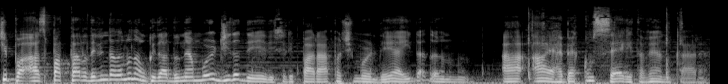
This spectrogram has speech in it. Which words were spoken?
Tipo, as patadas dele não dá dano, não. O que dá dano é a mordida dele. Se ele parar pra te morder, aí dá dano, mano. Ah, ah, a Rebeca consegue, tá vendo, cara?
